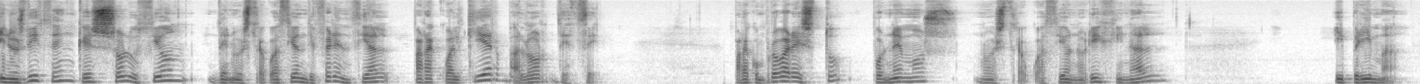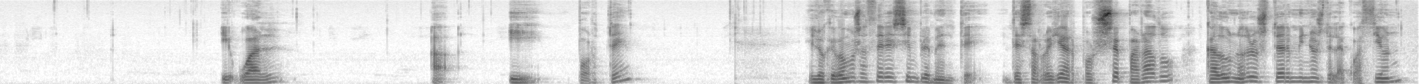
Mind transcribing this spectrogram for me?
Y nos dicen que es solución de nuestra ecuación diferencial para cualquier valor de c. Para comprobar esto ponemos nuestra ecuación original y prima igual a i por t. Y lo que vamos a hacer es simplemente desarrollar por separado cada uno de los términos de la ecuación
